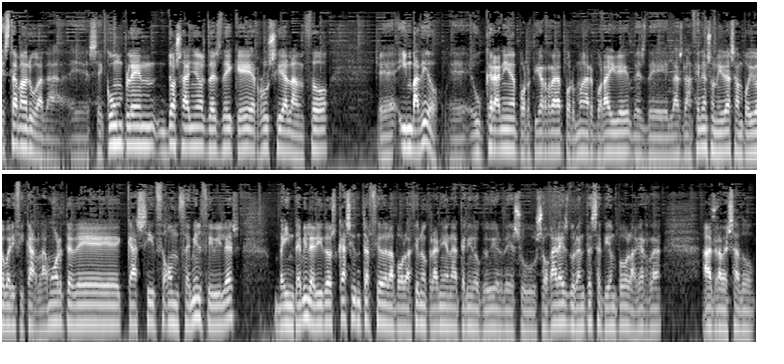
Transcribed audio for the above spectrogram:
esta madrugada eh, se cumplen dos años desde que Rusia lanzó eh, invadió eh, Ucrania por tierra, por mar, por aire. Desde las Naciones Unidas han podido verificar la muerte de casi 11.000 civiles, 20.000 heridos, casi un tercio de la población ucraniana ha tenido que huir de sus hogares. Durante este tiempo la guerra ha atravesado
